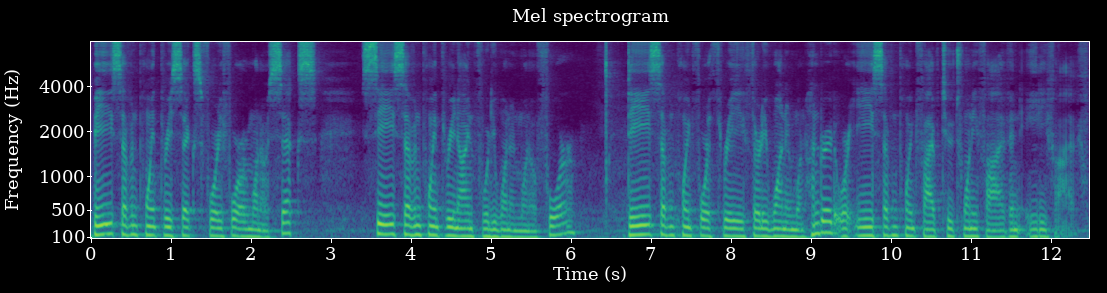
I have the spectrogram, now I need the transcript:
B, 7.36, 44, and 106. C, 7.39, 41, and 104. D, 7.43, 31, and 100. Or E, 7.52, 25, and 85.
